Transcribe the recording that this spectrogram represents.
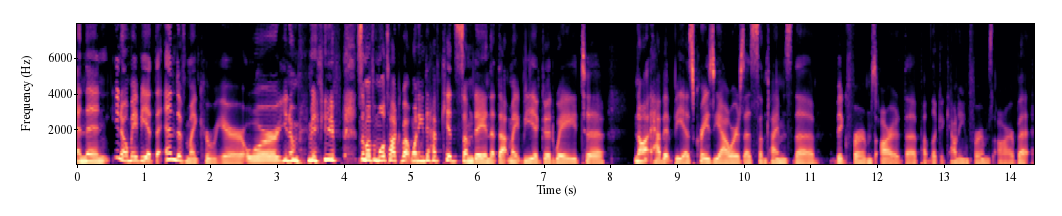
And then you know maybe at the end of my career or you know maybe if some of them will talk about wanting to have kids someday and that that might be a good way to not have it be as crazy hours as sometimes the big firms are the public accounting firms are but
